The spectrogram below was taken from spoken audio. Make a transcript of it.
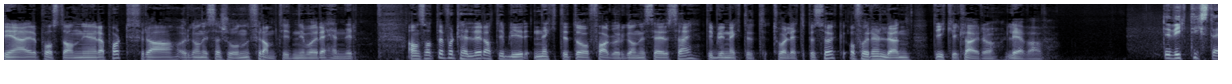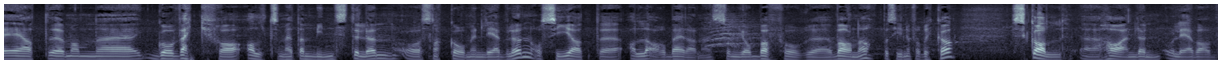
Det er påstanden i en rapport fra organisasjonen Framtiden i våre hender. Ansatte forteller at de blir nektet å fagorganisere seg, de blir nektet toalettbesøk og får en lønn de ikke klarer å leve av. Det viktigste er at eh, man eh, går vekk fra alt som heter minstelønn og snakker om en levelønn, og sier at eh, alle arbeiderne som jobber for Warner på sine fabrikker, skal ha en lønn å leve av.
